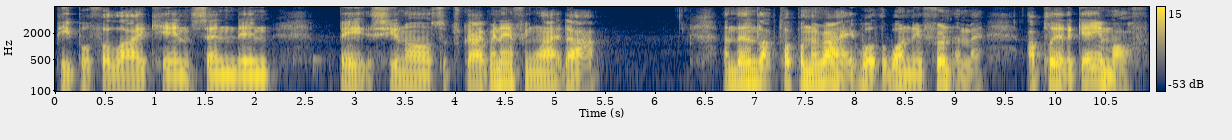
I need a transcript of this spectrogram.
people for liking, sending bits, you know, subscribing, anything like that. And then laptop on the right, well, the one in front of me, I played a game off.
